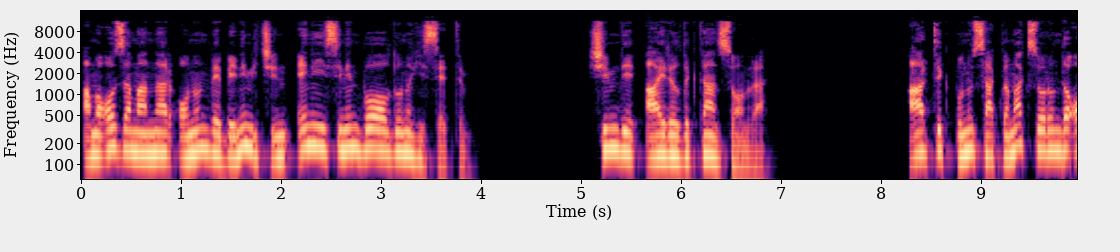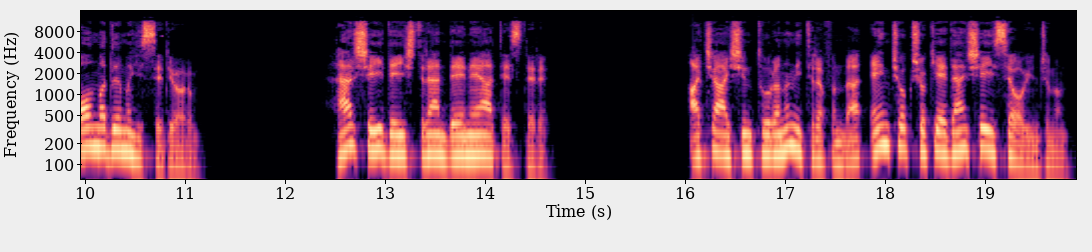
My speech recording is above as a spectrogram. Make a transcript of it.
Ama o zamanlar onun ve benim için en iyisinin bu olduğunu hissettim. Şimdi ayrıldıktan sonra artık bunu saklamak zorunda olmadığımı hissediyorum. Her şeyi değiştiren DNA testleri. Açı Ayşin Turan'ın itirafında en çok şoke eden şey ise oyuncunun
